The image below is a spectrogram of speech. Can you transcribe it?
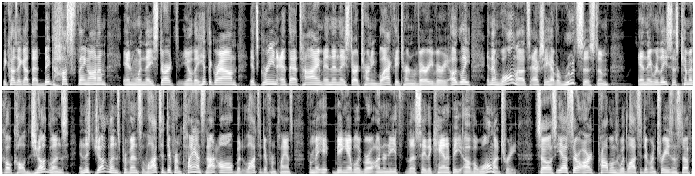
because they got that big husk thing on them, and when they start, you know, they hit the ground, it's green at that time, and then they start turning black. They turn very, very ugly, and then walnuts actually have a root system and they release this chemical called juglans. And this juglans prevents lots of different plants, not all, but lots of different plants, from being able to grow underneath, let's say, the canopy of a walnut tree. So, yes, there are problems with lots of different trees and stuff,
